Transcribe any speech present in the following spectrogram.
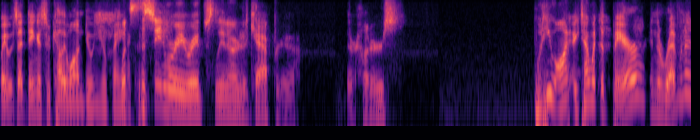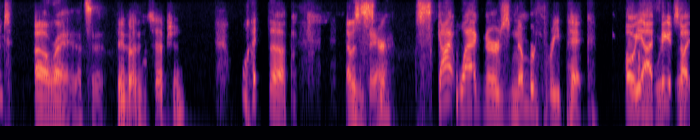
Wait, was that Dingus or Kelly Wand doing your bane? What's the scene where he rapes Leonardo DiCaprio? They're hunters. What do you want? Are you talking about the bear in The Revenant? Oh, right, that's it. Think about Inception. What the? That was a bear. Scott Wagner's number three pick. Oh yeah, I oh, figured. So I.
